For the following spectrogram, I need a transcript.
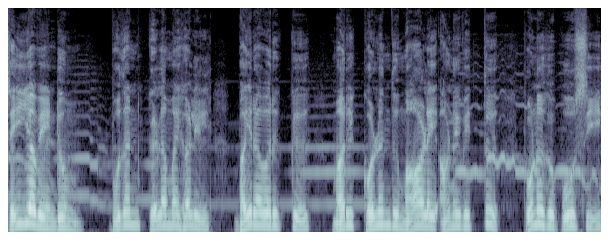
செய்ய வேண்டும். புதன் கிழமைகளில் பைரவருக்கு மறிக்கொழுந்து மாலை அணிவித்து புனுகு பூசி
